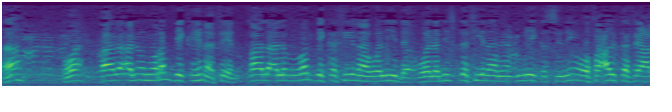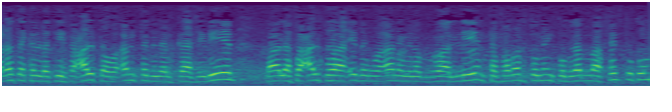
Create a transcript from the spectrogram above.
ها؟ قال ألم نربك هنا فين؟ قال ألم نربك فينا وليدا ولبثت فينا من عمرك سنين وفعلت فعلتك التي فعلت وأنت من الكافرين. قال فعلتها إذا وأنا من الضالين. ففررت منكم لما خفتكم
